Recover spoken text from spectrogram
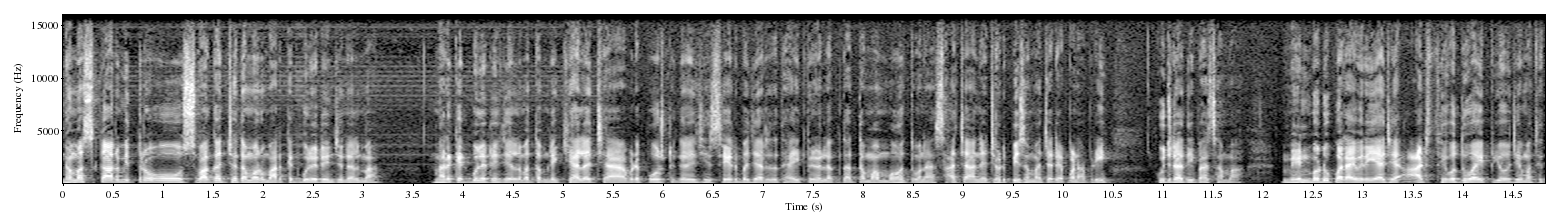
નમસ્કાર મિત્રો, સ્વાગત છે તમારું માર્કેટ બુલેટિન ચેનલમાં. માર્કેટ બુલેટિન ચેનલમાં તમને ખ્યાલ જ છે, આ આપણે પોસ્ટ કરીએ છીએ શેર બજાર તથા આઈપીઓને લગતા તમામ મહત્ત્વના સાચા અને ઝડપી સમાચાર એ પણ આપણી ગુજરાતી ભાષામાં. મેઇન બોર્ડ ઉપર આવી રહ્યા છે આઠથી વધુ આઈપીઓ જેમાંથી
